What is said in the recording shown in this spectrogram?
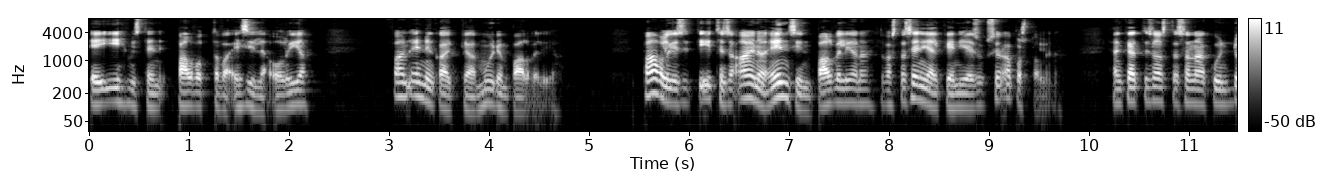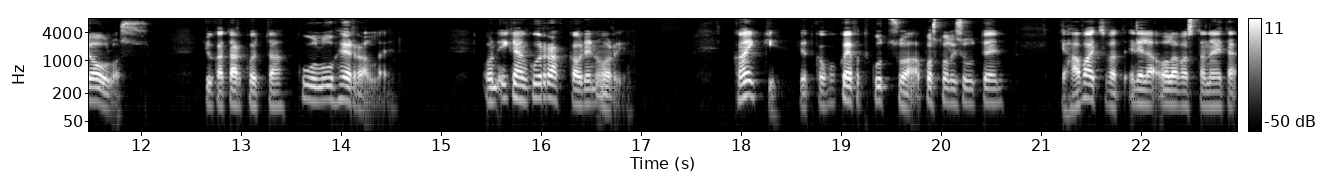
ei ihmisten palvottava esillä olija, vaan ennen kaikkea muiden palvelija. Paavali esitti itsensä aina ensin palvelijana ja vasta sen jälkeen Jeesuksen apostolina. Hän käytti sellaista sanaa kuin doulos, joka tarkoittaa kuuluu Herralleen. On ikään kuin rakkauden orja. Kaikki, jotka kokevat kutsua apostolisuuteen ja havaitsevat edellä olevasta näitä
